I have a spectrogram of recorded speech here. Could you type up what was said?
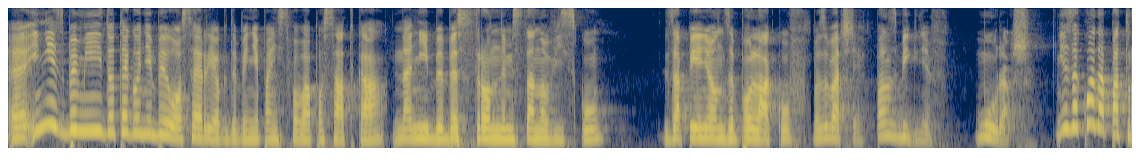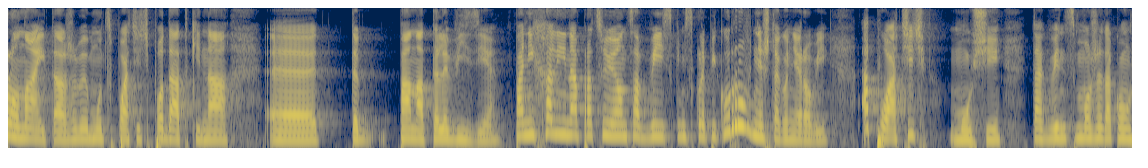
E, I nic by mi do tego nie było, serio, gdyby nie państwowa posadka na niby bezstronnym stanowisku za pieniądze Polaków. Bo zobaczcie, pan Zbigniew, murarz. nie zakłada patronajta, żeby móc płacić podatki na e, te, pana telewizję. Pani Halina pracująca w wiejskim sklepiku również tego nie robi, a płacić musi. Tak więc może taką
